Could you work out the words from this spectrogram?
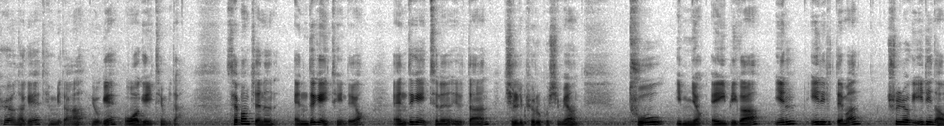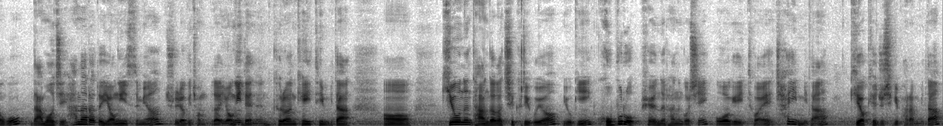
표현하게 됩니다. 요게 오어 게이트입니다. 세 번째는 엔드 게이트인데요. 엔드 게이트는 일단 진리표를 보시면 두 입력 A, B가 1, 1일 때만 출력이 1이 나오고 나머지 하나라도 0이 있으면 출력이 전부 다 0이 되는 그러한 게이트입니다. 어, 기호는 다음과 같이 그리고요. 여기 곱으로 표현을 하는 것이 오어 게이트와의 차이입니다. 기억해 주시기 바랍니다.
